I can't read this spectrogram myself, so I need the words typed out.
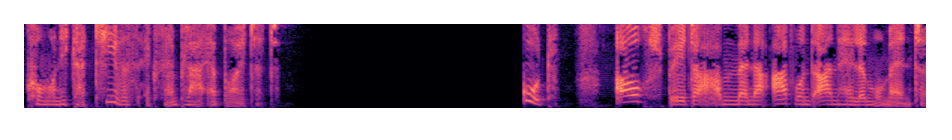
kommunikatives Exemplar erbeutet. Gut, auch später haben Männer ab und an helle Momente.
